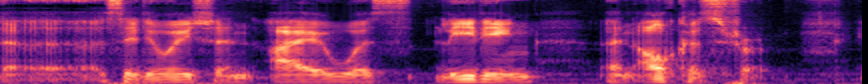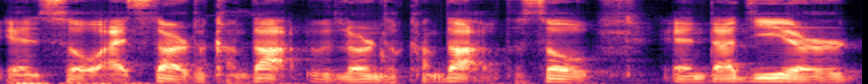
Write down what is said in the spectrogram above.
uh, situation I was leading an orchestra. And so I started to conduct, learn to conduct. So, and that year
